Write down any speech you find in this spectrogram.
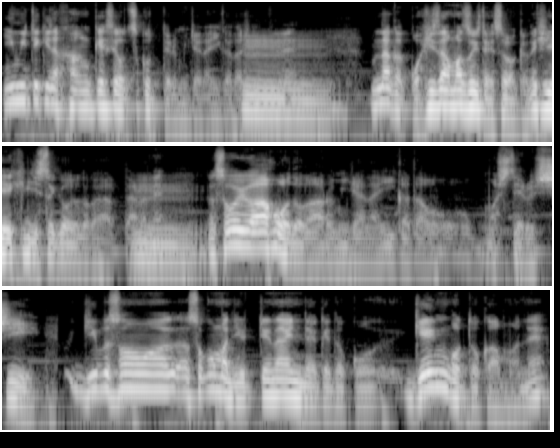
意味的な関係性を作ってるみたいな言い方しててね、なんかこうひざまずいたりするわけねキリスト教徒とかだったらね、そういうアホードがあるみたいな言い方をもしてるしギブソンはそこまで言ってないんだけどこう言語とかもね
